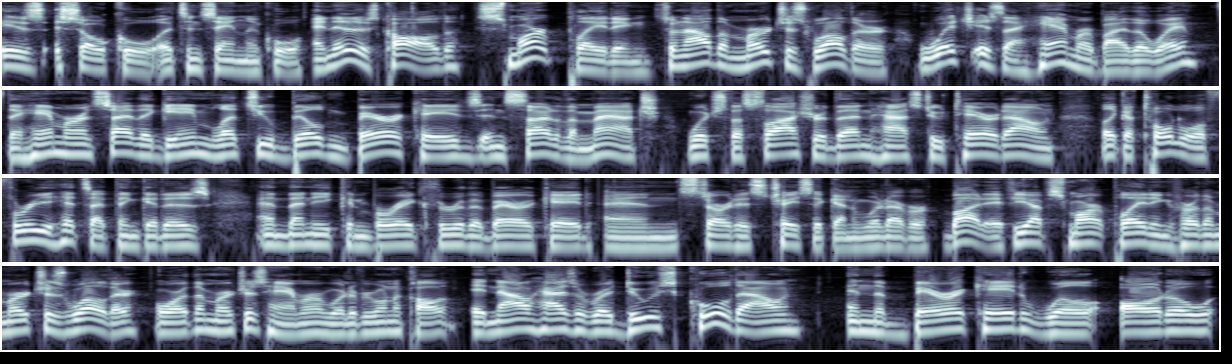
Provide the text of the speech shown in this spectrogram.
is so cool. It's insanely cool. And it is called Smart Plating. So now the Murch's Welder, which is a hammer, by the way, the hammer inside the game lets you build barricades inside of the match, which the slasher then has to tear down, like a total of three hits, I think it is, and then he can break through the barricade and start his chase again, whatever. But if you have Smart Plating for the Murch's Welder, or the Murch's Hammer, hammer, whatever you want to call it. It now has a reduced cooldown and the barricade will auto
